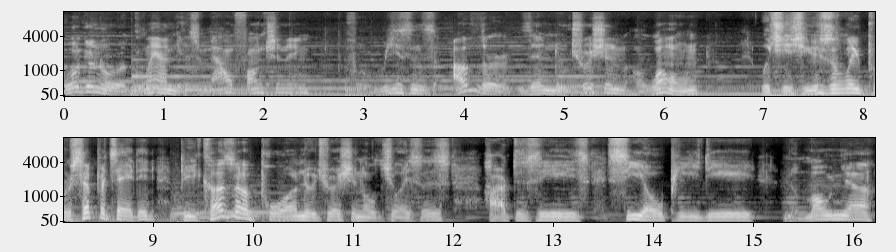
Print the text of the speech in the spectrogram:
organ or a gland is malfunctioning for reasons other than nutrition alone, which is usually precipitated because of poor nutritional choices, heart disease, COPD, pneumonia,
